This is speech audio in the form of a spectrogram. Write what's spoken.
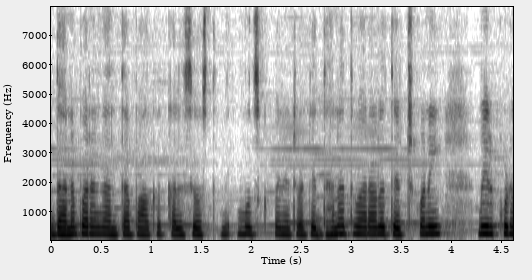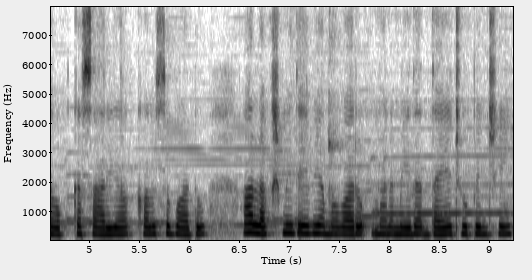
ధనపరంగా అంతా బాగా కలిసి వస్తుంది. ముసుకుపోయినటువంటి ధన ద్వారాలు తెరుచుకొని మీరు కూడా ఒక్కసారిగా కలుసుబాటు. ఆ లక్ష్మీదేవి అమ్మవారు మన మీద దయ చూపించి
